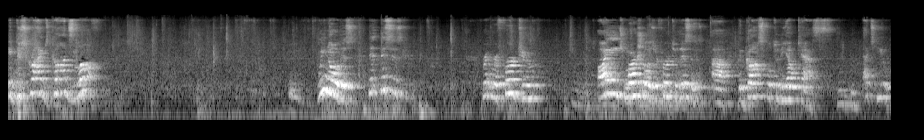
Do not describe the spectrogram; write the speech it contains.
it describes God's love. We know this. This is referred to, I.H. Marshall has referred to this as uh, the gospel to the outcasts. That's you.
